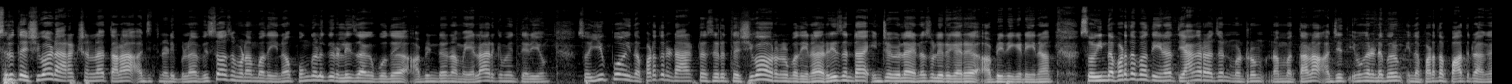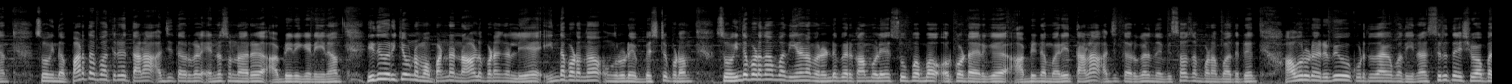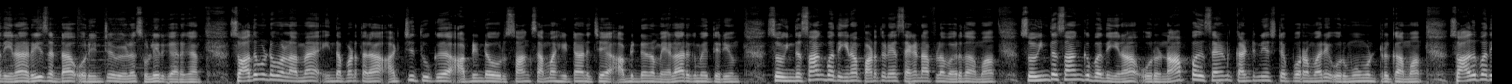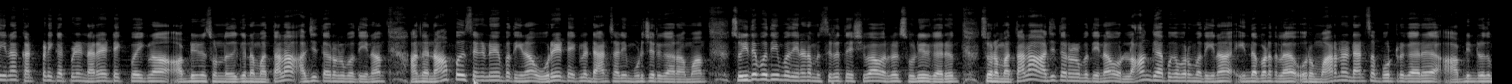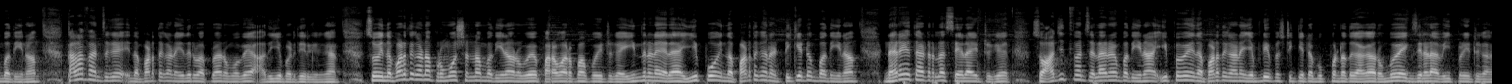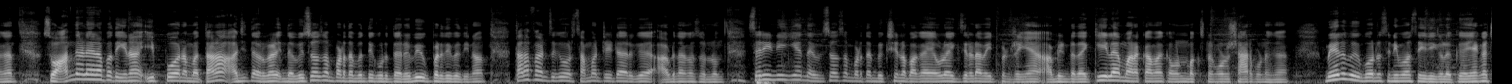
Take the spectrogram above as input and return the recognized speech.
சிறுத்தை சிவா டேரக்ஷனில் தலா அஜித் நடிப்பில் விசுவாச படம் பார்த்தீங்கன்னா பொங்கலுக்கு ரிலீஸ் ஆக போகுது அப்படின்றது நம்ம எல்லாருக்குமே தெரியும். ஸோ இப்போ இந்த படத்தோட டேரக்டர் சிறுத்தை சிவா அவர்கள் பார்த்தீங்கன்னா ரீசெண்டாக இன்டர்வியூவில் என்ன சொல்லியிருக்காரு அப்படின்னு கேட்டிங்கன்னா ஸோ இந்த படத்தை பார்த்தீங்கன்னா தியாகராஜன் மற்றும் நம்ம தலா அஜித் இவங்க ரெண்டு பேரும் இந்த படத்தை பார்த்துட்டாங்க. ஸோ இந்த படத்தை பார்த்துட்டு தலா அஜித் அவர்கள் என்ன சொன்னார் அப்படின்னு கேட்டிங்கன்னா இது வரைக்கும் நம்ம பண்ண நாலு படங்கள்லேயே இந்த படம் தான் உங்களுடைய பெஸ்ட் படம். ஸோ இந்த படம் தான் பார்த்தீங்கன்னா நம்ம ரெண்டு பேர் காம்போலேயே சூப்பராக ஒர்க் அவுட் ஆயிருக்கு அப்படின்ற மாதிரி தலா அஜித் அவர்கள் இந்த விசுவாசம் படம் பார்த்துட்டு அவரோட ரிவ்யூ கொடுத்ததாக பார்த்தீங்கன்னா சிறுத்தை சிவா பார்த்தீங்கன்னா ரீசெண்டாக ஒரு இன்டர்வியூவில் சொல்லியிருக்காருங்க. ஸோ அது மட்டும் இல்லாமல் இந்த படத்தில் அச்சு தூக்கு அப்படின்ற ஒரு சாங் செம்ம ஹிட் ஆனிச்சு அப்படின்ற நம்ம எல்லாருக்குமே தெரியும். ஸோ இந்த சாங் பார்த்தீங்கன்னா படத்துடைய செகண்ட் ஹாஃபில் வருதாமா? ஸோ இந்த சாங்க்கு பார்த்தீங்கன்னா ஒரு நாற்பது செகண்ட் கண்டினியூஸ் ஸ்டெப் போகிற மாதிரி ஒரு மூமெண்ட் இருக்காமா? ஸோ அது பார்த்தீங்கன்னா கட் பண்ணி கட் பண்ணி நிறைய டேக் போய்க்கலாம் அப்படின்னு சொன்னதுக்கு நம்ம தலா அஜித் அவர்கள் பார்த்தீங்கன்னா அந்த நாற்பது செகண்டுமே பார்த்தீங்கன்னா ஒரே டேக்கில் டான்ஸ் ஆடி முடிச்சிருக்காராமா? ஸோ இதை பற்றியும் பார்த்தீங்கன்னா நம்ம சிறுத்தை சிவா அவர்கள் சொல்லியிருக்காரு. ஸோ நம்ம தலா அஜித் அவர்கள் பார்த்தீங்கன்னா ஒரு லாங் கேப்புக்கு அப்புறம் பார்த்தீங்கன்னா இந்த படத்தில் ஒரு மரண டான்ஸை போட்டிருக்காரு வந்து பார்த்தீங்கன்னா தலை ஃபேன்ஸுக்கு இந்த படத்துக்கான எதிர்பார்ப்பை ரொம்பவே அதிகப்படுத்தியிருக்குங்க. ஸோ இந்த படத்துக்கான ப்ரொமோஷன்லாம் பார்த்தீங்கன்னா ரொம்பவே பரபரப்பாக போயிட்டு இருக்கு இந்த நிலையில் இப்போ இந்த படத்துக்கான டிக்கெட்டும் பார்த்தீங்கன்னா நிறைய தேட்டரில் சேல் ஆகிட்டு இருக்கு ஸோ அஜித் ஃபேன்ஸ் எல்லாருமே பார்த்தீங்கன்னா இப்போவே இந்த படத்துக்கான எப்படி ஃபஸ்ட் டிக்கெட்டை புக் பண்ணுறதுக்காக ரொம்பவே எக்ஸைட்டாக வெயிட் பண்ணிட்டு இருக்காங்க ஸோ அந்த நிலையில் பார்த்தீங்கன்னா இப்போ நம்ம தலா அஜித் அவர்கள் இந்த விசுவாசம் படத்தை பற்றி கொடுத்த ரிவ்யூ பற்றி பார்த்தீங்கன்னா தலை ஃபேன்ஸுக்கு ஒரு சம்மர் ட்ரீட்டாக இருக்குது அப்படி தாங்க சொல்லணும் சரி நீங்கள் இந்த விசுவாசம் படத்தை பிக்ஷனில் பார்க்க எவ்வளோ எக்ஸைட்டாக வெயிட் பண்ணுறீங்க அப்படின்றத கீழே மறக்காமல் கமெண்ட் பாக்ஸில் கூட ஷேர் பண்ணுங்கள் மேலும் இது போன்ற சினிமா செய்திகளுக்கு எங்கள்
